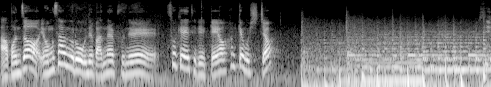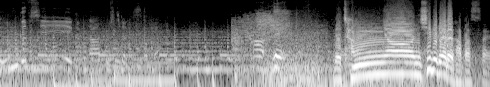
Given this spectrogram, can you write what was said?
아, 먼저 영상으로 오늘 만날 분을 소개해 드릴게요. 함께 보시죠. 혹시 응급실 갔다 보신 적 있으세요? 네, 작년 11월에 가봤어요.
